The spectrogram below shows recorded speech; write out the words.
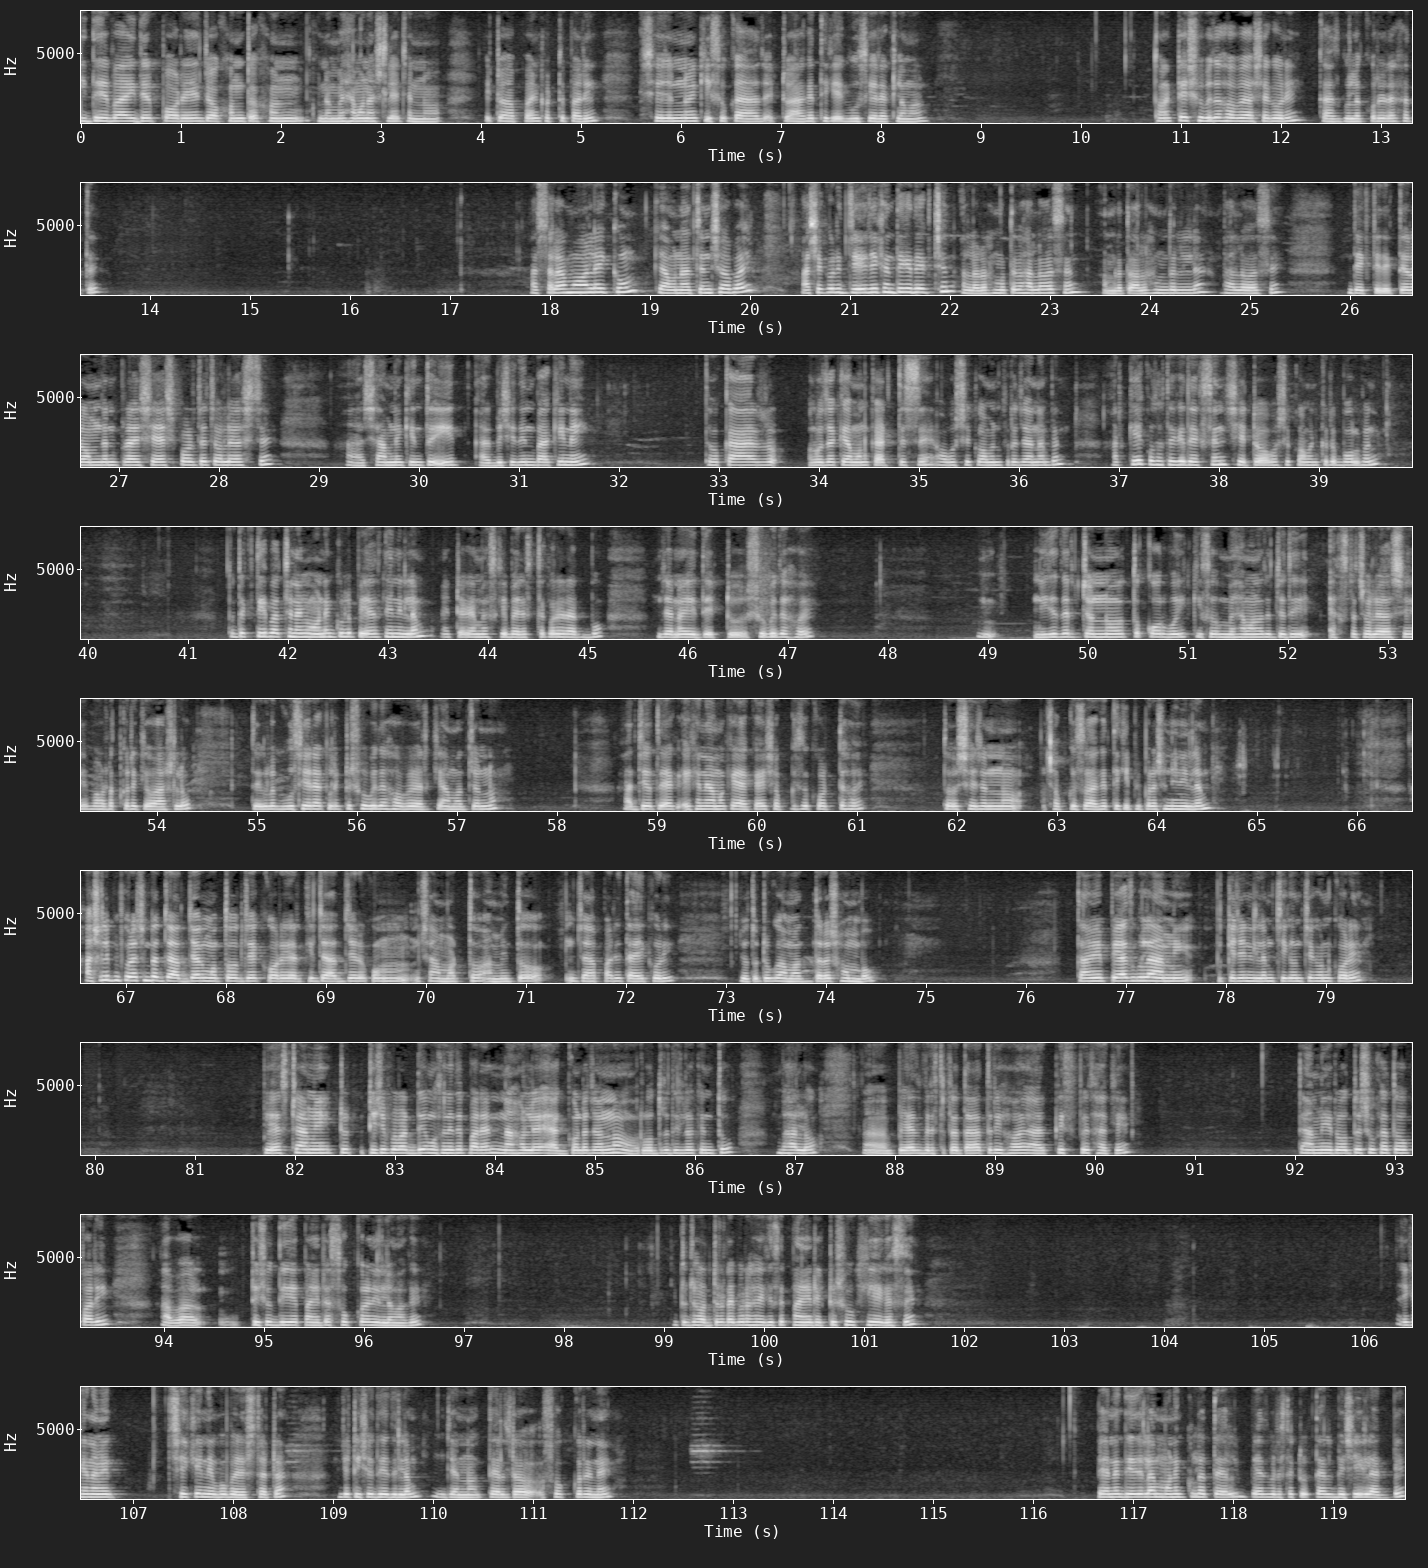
ঈদে বা ঈদের পরে যখন তখন কোনো মেহমান আসলে যেন একটু আপ্যায়ন করতে পারি, সেজন্যই কিছু কাজ একটু আগে থেকে গুছিয়ে রাখলাম আর। তো অনেকটাই সুবিধা হবে আশা করি কাজগুলো করে রাখাতে আসসালামু আলাইকুম, কেমন আছেন সবাই? আশা করি যে যেখান থেকে দেখছেন আল্লাহ রহমতে ভালো আছেন, আমরা তো আলহামদুলিল্লাহ ভালো আছি। দেখতে দেখতে রমজান প্রায় শেষ পর্যায়ে চলে আসছে। আর সামনে কিন্তু ঈদ, আর বেশি দিন বাকি নেই। তো কার রোজা কেমন কাটতেছে অবশ্যই কমেন্ট করে জানাবেন। আর কে কোথা থেকে দেখছেন সেটা অবশ্যই কমেন্ট করে বলবেন। তো দেখতেই পাচ্ছেন আমি অনেকগুলো পেঁয়াজ নিয়ে নিলাম, এটাকে আমি আজকে ব্যবস্থা করে রাখব যেন ঈদে একটু সুবিধা হয়। নিজেদের জন্য তো করবই, কিছু মেহমানদের যদি এক্সট্রা চলে আসে বা হঠাৎ করে কেউ আসলো, তো এগুলো গুছিয়ে রাখলে একটু সুবিধা হবে আর কি আমার জন্য। আর যেহেতু এখানে আমাকে একাই সব কিছু করতে হয়, তো সেজন্য সব কিছু আগে থেকে প্রিপারেশন নিয়ে নিলাম। আসলে প্রিপারেশনটা যার যার মতো যে করে আর কি, যার যেরকম সামর্থ্য, আমি তো যা পারি তাই করি, যতটুকু আমার দ্বারা সম্ভব। তা আমি পেঁয়াজগুলো আমি কেটে নিলাম চিকন চিকন করে। পেঁয়াজটা আমি একটু টিস্যু পেপার দিয়ে মুছে নিতে পারেন, না হলে এক ঘণ্টার জন্য রৌদ্র দিলেও কিন্তু ভালো। পেঁয়াজ বেরেস্তাটা তাড়াতাড়ি হয় আর ক্রিস্পি থাকে। তা আমি রৌদ্র শুকাতেও পারি, আবার টিস্যু দিয়ে পানিটা সোক করে নিলাম আগে। একটু ঝরঝর টাইপের হয়ে গেছে, পানিটা একটু শুকিয়ে গেছে। এখানে আমি ছেঁকে নেব বেরেস্তাটা, যে টিস্যু দিয়ে দিলাম, যেন তেলটা সোক করে নেয়। প্যানে দিয়ে দিলাম অনেকগুলো তেল, পেঁয়াজ বেরেস্তা একটু তেল বেশিই লাগবে।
